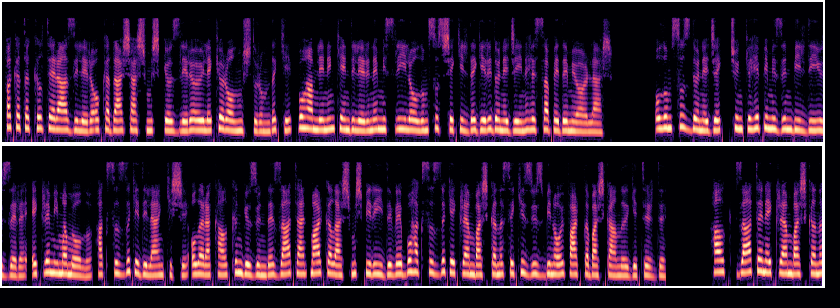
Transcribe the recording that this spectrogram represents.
Fakat akıl terazileri o kadar şaşmış, gözleri öyle kör olmuş durumda ki, bu hamlenin kendilerine misliyle olumsuz şekilde geri döneceğini hesap edemiyorlar. Olumsuz dönecek, çünkü hepimizin bildiği üzere, Ekrem İmamoğlu, haksızlık edilen kişi olarak halkın gözünde zaten, markalaşmış biriydi ve bu haksızlık Ekrem Başkan'a 800 bin oy farkla başkanlığı getirdi. Halk, zaten Ekrem Başkan'a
